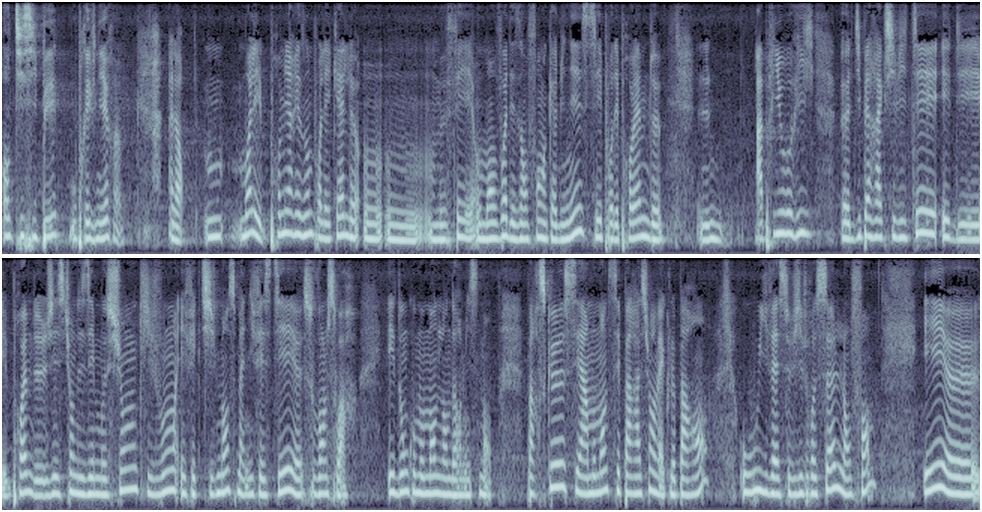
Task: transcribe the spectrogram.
anticiper ou prévenir? Alors, moi, les premières raisons pour lesquelles on, me fait, on m'envoie des enfants en cabinet, c'est pour des problèmes de a priori euh, d'hyperactivité et des problèmes de gestion des émotions qui vont effectivement se manifester euh, souvent le soir et donc au moment de l'endormissement. Parce que c'est un moment de séparation avec le parent où il va se vivre seul, l'enfant, et euh,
